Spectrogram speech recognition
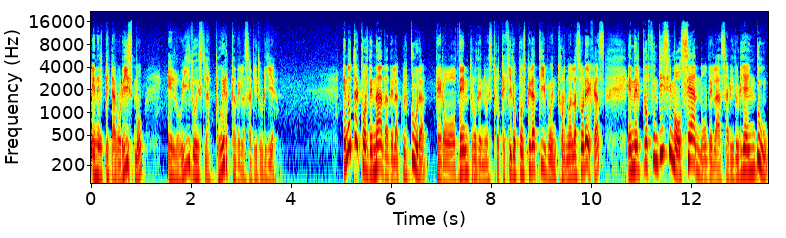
En el pitagorismo, el oído es la puerta de la sabiduría. En otra coordenada de la cultura, pero dentro de nuestro tejido conspirativo en torno a las orejas, en el profundísimo océano de la sabiduría hindú,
